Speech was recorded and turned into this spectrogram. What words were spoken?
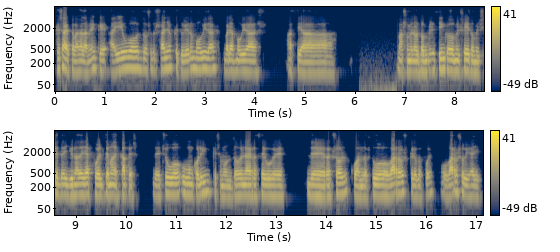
¿Qué sabes qué pasa también? Que ahí hubo dos o tres años que tuvieron movidas, varias movidas hacia más o menos 2005, 2006, 2007 y una de ellas fue el tema de escapes. De hecho hubo, hubo un colín que se montó en la RCV de Repsol cuando estuvo Barros, creo que fue, o Barros o Viaggi,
